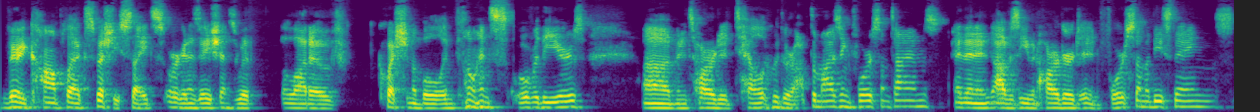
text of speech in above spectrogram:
very complex, especially CITES organizations with a lot of questionable influence over the years. Um, and it's hard to tell who they're optimizing for sometimes. And then obviously even harder to enforce some of these things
